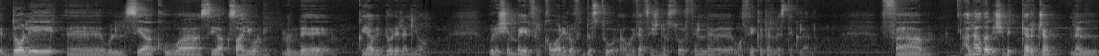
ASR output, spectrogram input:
الدولة آه، والسياق هو سياق صهيوني من قيام الدولة لليوم. والإشي مبين في القوانين وفي الدستور أو إذا فيش دستور في وثيقة الاستقلال. ف هل هذا الإشي بترجم لل...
